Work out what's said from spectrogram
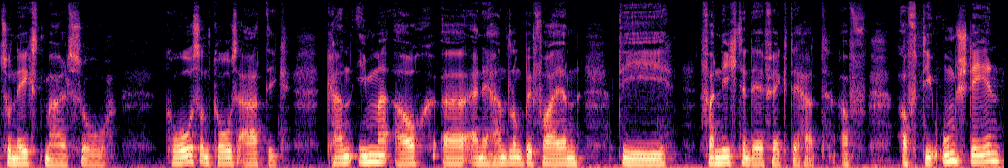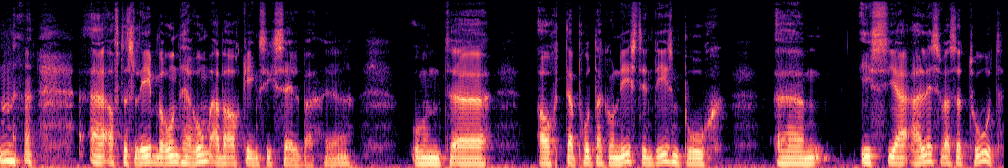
zunächst mal so groß und großartig, kann immer auch äh, eine Handlung befeuern, die vernichtende Effekte hat auf, auf die Umstehenden, äh, auf das Leben rundherum, aber auch gegen sich selber. Und äh, auch der Protagonist in diesem Buch ähm, ist ja alles, was er tut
